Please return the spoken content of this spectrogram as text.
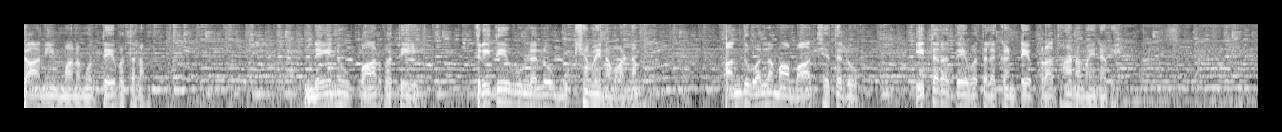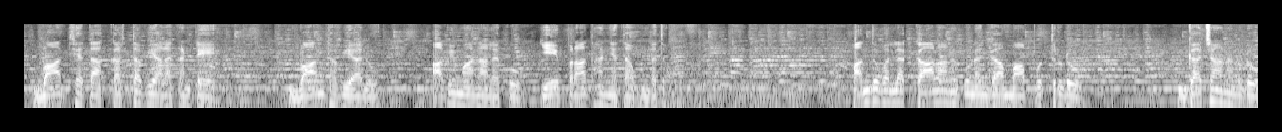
కానీ మనము దేవతలం. నేను పార్వతి త్రిదేవుళ్ళలో ముఖ్యమైన వాళ్ళం. అందువల్ల మా బాధ్యతలు ఇతర దేవతల కంటే ప్రధానమైనవి. బాధ్యత కర్తవ్యాల కంటే బాంధవ్యాలు అభిమానాలకు ఏ ప్రాధాన్యత ఉండదు. అందువల్ల కాలానుగుణంగా మా పుత్రుడు గజాననుడు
